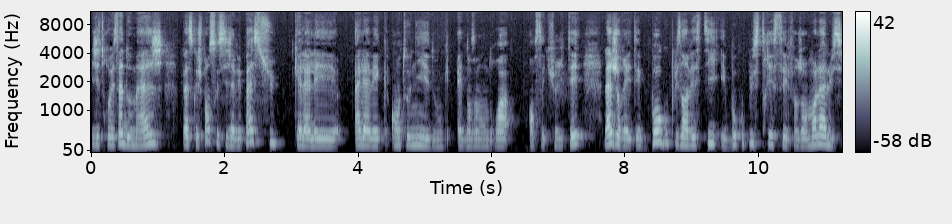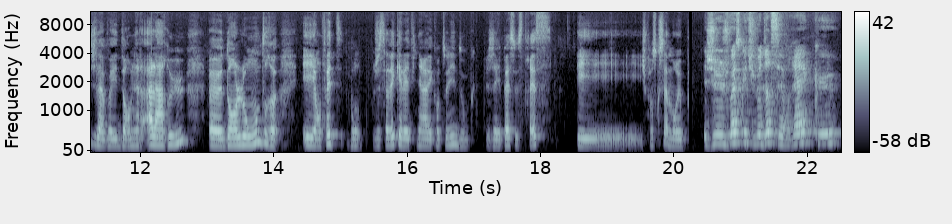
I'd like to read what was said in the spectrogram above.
J'ai trouvé ça dommage parce que je pense que si j'avais pas su qu'elle allait aller avec Anthony et donc être dans un endroit en sécurité, là j'aurais été beaucoup plus investie et beaucoup plus stressée. Enfin genre moi là Lucie je la voyais dormir à la rue euh, dans Londres et en fait bon je savais qu'elle allait finir avec Anthony donc j'avais pas ce stress et je pense que ça m'aurait. Je, je vois ce que tu veux dire. C'est vrai que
